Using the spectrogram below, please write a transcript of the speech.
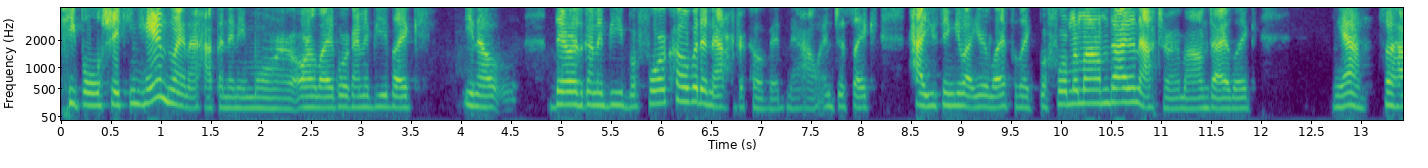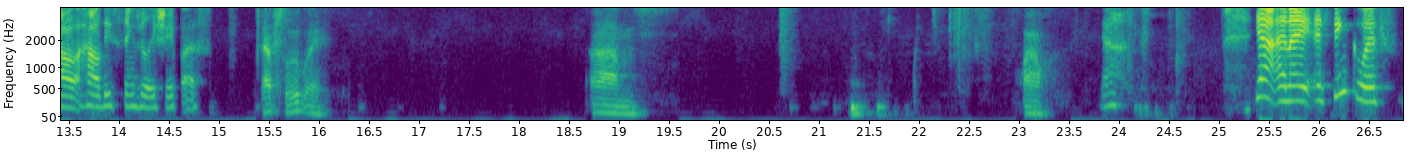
people shaking hands might not happen anymore, or like we're going to be like, you know, there is going to be before COVID and after COVID now, and just like how you think about your life was like before my mom died and after my mom died, like, yeah. So how how these things really shape us. Absolutely. Um. Wow. Yeah. Yeah, and I, I think with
